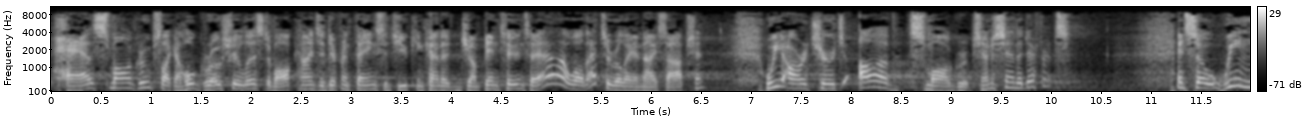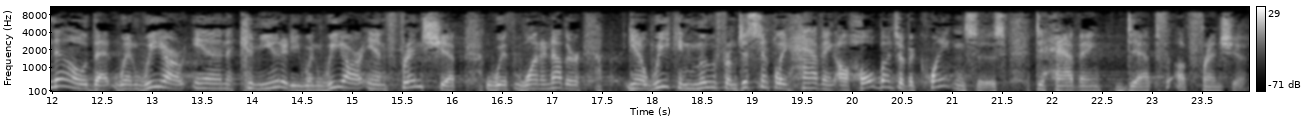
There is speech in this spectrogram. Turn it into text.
has small groups, like a whole grocery list of all kinds of different things that you can kind of jump into and say, oh, well, that's a really a nice option. We are a church of small groups. You understand the difference? And so we know that when we are in community, when we are in friendship with one another, you know, we can move from just simply having a whole bunch of acquaintances to having depth of friendship.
